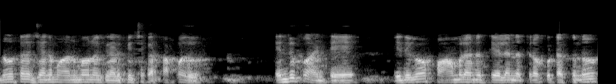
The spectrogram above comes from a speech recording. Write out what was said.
నూతన జన్మ అనుభవంలోకి నడిపించక తప్పదు. ఎందుకు అంటే ఇదిగో పాములను తేళ్ళను త్రొక్కుటకును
